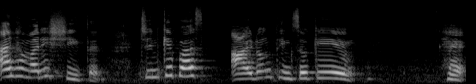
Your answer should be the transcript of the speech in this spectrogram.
and हमारी शीतल जिनके पास आई डोंट थिंक सो के है।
